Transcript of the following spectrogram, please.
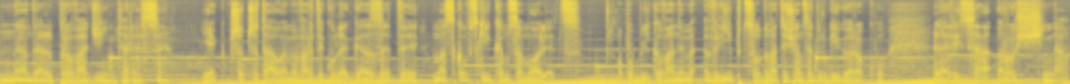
nadal prowadzi interesy. Jak przeczytałem w artykule gazety Maskowski Komsomolec, opublikowanym w lipcu 2002 roku, Larysa Rościna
